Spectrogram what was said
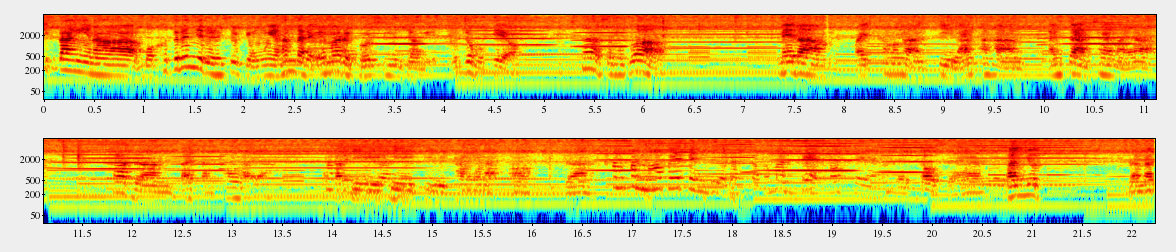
식당이나 뭐 허드렛 일을 했을 경우에 한 달에 얼마를 벌 수 있는지 한번 여쭤볼게요. 자, 정수아, 매담, 빨리 타먹는 끼, 난, 아한, 안짠, 찰마야. ารอันจานใช่ไหมอ่ะค่าเดือนได้ตังค์เท่าไหร่อ่ะปกติที่ที่ทำงานอ๋อเดือน ทำขนมไปเป็นเดือนกับประมาณแปดเก้าแสน เก้าแสนพันหยุดเดือนละ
